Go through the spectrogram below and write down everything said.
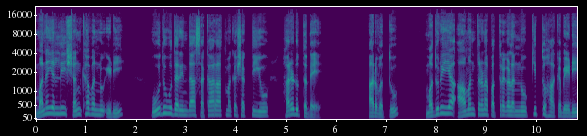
ಮನೆಯಲ್ಲಿ ಶಂಖವನ್ನು ಇಡಿ, ಊದುವುದರಿಂದ ಸಕಾರಾತ್ಮಕ ಶಕ್ತಿಯು ಹರಡುತ್ತದೆ. ಅರವತ್ತು, ಮಧುರಿಯ ಆಮಂತ್ರಣ ಪತ್ರಗಳನ್ನು ಕಿತ್ತು ಹಾಕಬೇಡಿ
